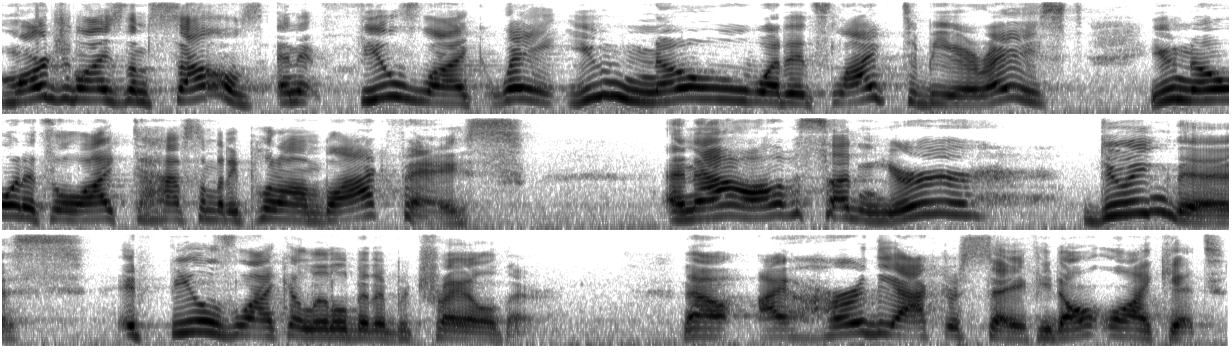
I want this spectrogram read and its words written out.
marginalized themselves. And it feels like, wait, you know what it's like to be erased. You know what it's like to have somebody put on blackface. And now all of a sudden you're doing this. It feels like a little bit of betrayal there. Now, I heard the actress say, if you don't like it,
